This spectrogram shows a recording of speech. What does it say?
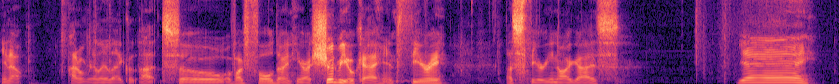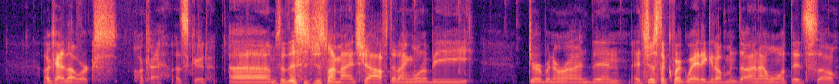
you know, I don't really like that. So if I fall down here, I should be okay, in theory. That's theory now, guys. Yay! Okay, that works. Okay, that's good. Um, so this is just my mine shaft that I'm going to be derbing around in. It's just a quick way to get up and down I wanted, so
